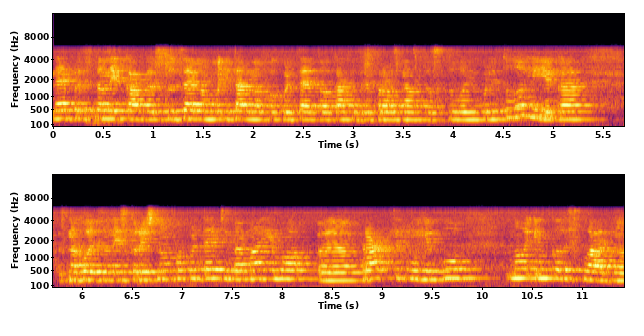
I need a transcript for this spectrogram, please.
не представник соціально-гуманітарного факультету, кафедри правознавства, і політології, яка знаходиться на історичному факультеті, ми маємо е, практику, яку ну, інколи складно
